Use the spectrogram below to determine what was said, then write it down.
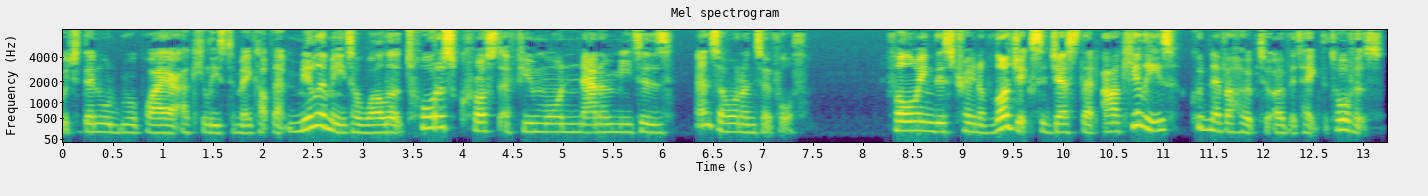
which then would require Achilles to make up that millimeter while the tortoise crossed a few more nanometers, and so on and so forth. Following this train of logic suggests that Achilles could never hope to overtake the tortoise.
